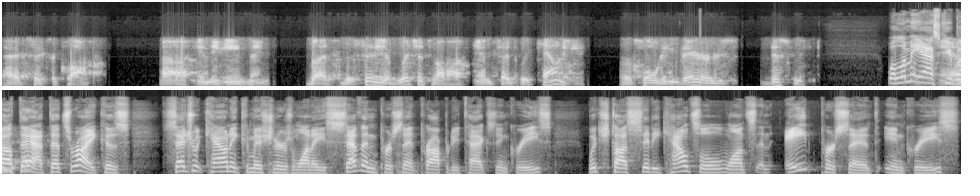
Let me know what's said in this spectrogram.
at 6 o'clock uh, in the evening. But the city of Wichita and Sedgwick County are holding theirs this week. Well, let me ask you And- about that. That's right, because Sedgwick County commissioners want a 7% property tax increase. Wichita City Council wants an 8% increase.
